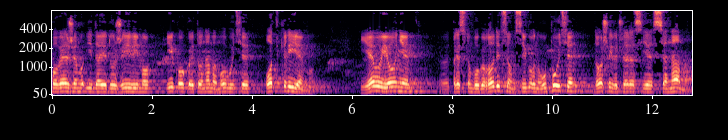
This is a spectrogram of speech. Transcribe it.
povežemo i da je doživimo i koliko je to nama moguće, otkrijemo. I evo i on je e, predstom Bogorodicom sigurno upućen, došli večeras je sa nama.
